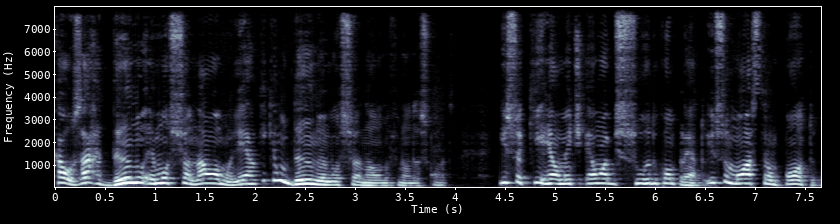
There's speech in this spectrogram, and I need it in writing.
causar dano emocional à mulher? O que, que é um dano emocional, no final das contas? Isso aqui realmente é um absurdo completo. Isso mostra um ponto.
